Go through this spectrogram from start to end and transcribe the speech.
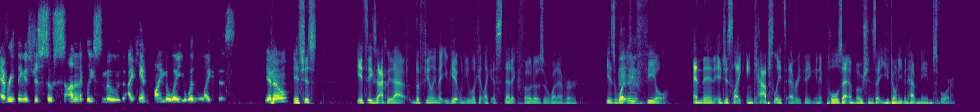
everything is just so sonically smooth. I can't find a way you wouldn't like this. You know? It's just it's exactly that. The feeling that you get when you look at like aesthetic photos or whatever is what you Mhm. feel. And then it just like encapsulates everything and it pulls at emotions that you don't even have names for.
